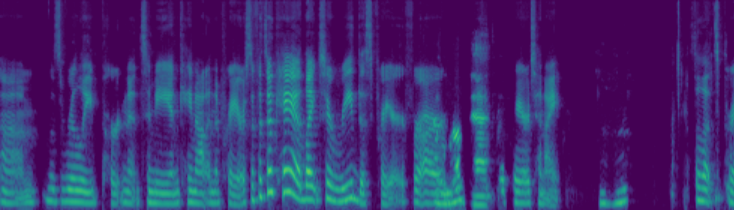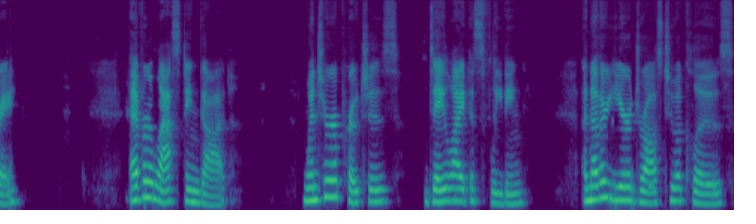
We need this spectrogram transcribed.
um, was really pertinent to me and came out in the prayer. So if it's okay, I'd like to read this prayer for our prayer tonight. Mm-hmm. So let's pray. Everlasting God, winter approaches, daylight is fleeting, another year draws to a close,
